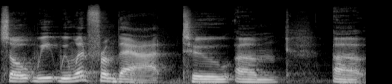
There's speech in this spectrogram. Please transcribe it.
So we we went from that to um, uh,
